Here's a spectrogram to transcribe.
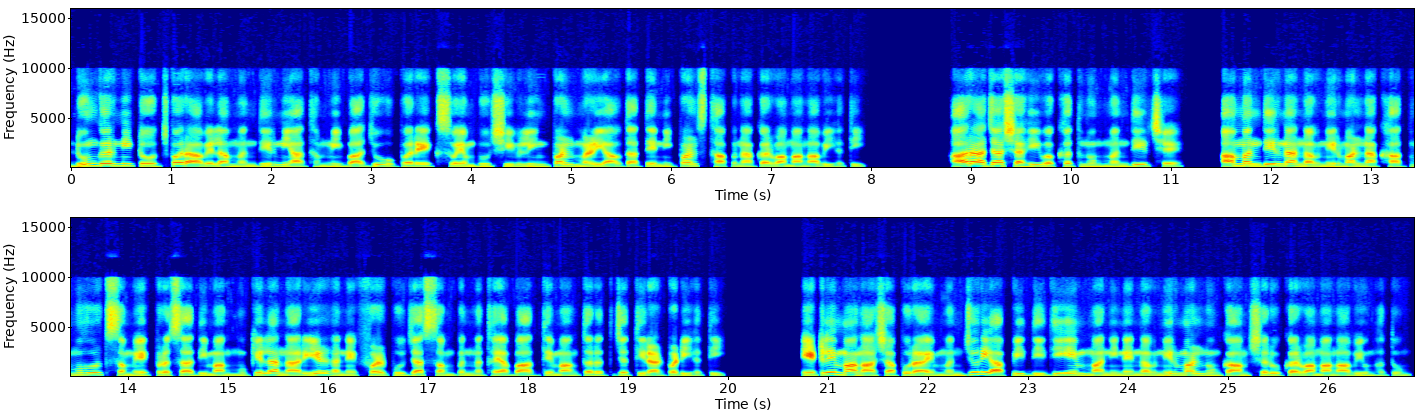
ડુંગરની ટોચ પર આવેલા મંદિરની આથમની બાજુ ઉપર એક સ્વયંભૂ શિવલિંગ પણ મળી આવતા તેની પણ સ્થાપના કરવામાં આવી હતી. આ રાજાશાહી વખતનું મંદિર છે. આ મંદિરના નવનિર્માણના ખાતમુહૂર્ત સમયે પ્રસાદીમાં મૂકેલા નારિયેળ અને ફળ પૂજા સંપન્ન થયા બાદ તેમાં તરત જ તિરાડ પડી હતી. એટલે માંગ આશાપુરાએ મંજૂરી આપી દીધી એમ માનીને નવનિર્માણનું કામ શરૂ કરવામાં આવ્યું હતું.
